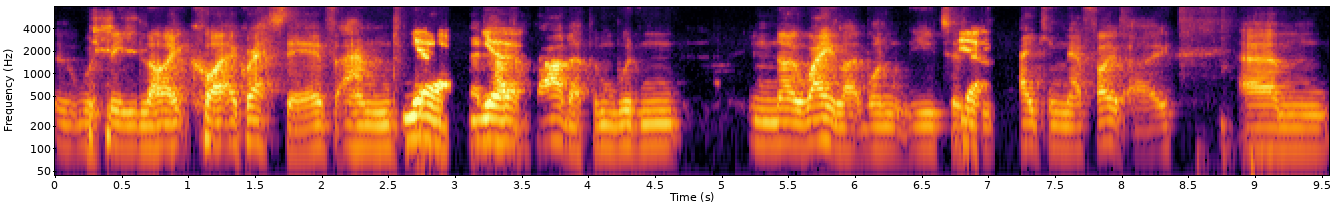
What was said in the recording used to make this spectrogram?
would be like quite aggressive and yeah, yeah. guard up and wouldn't in no way like want you to Yeah. be taking their photo. Um,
